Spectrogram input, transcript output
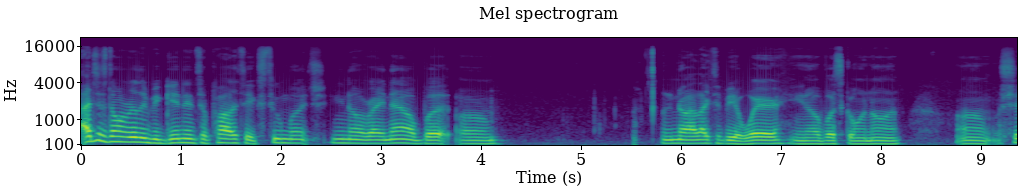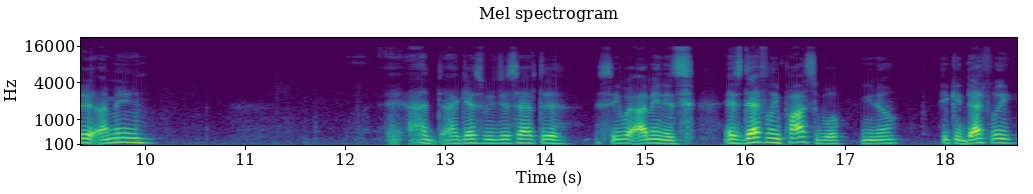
I just don't really begin into politics too much, you know, right now. But um, you know, I like to be aware, you know, of what's going on. Um, shit, I mean, I, I guess we just have to see what. I mean, it's it's definitely possible, you know. He can definitely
